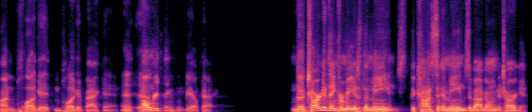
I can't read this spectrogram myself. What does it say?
unplug it and plug it back in. Everything's gonna be okay. The Target thing for me is the memes, the constant memes about going to Target.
